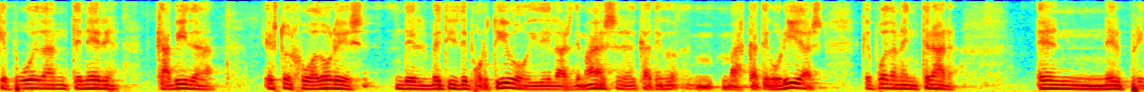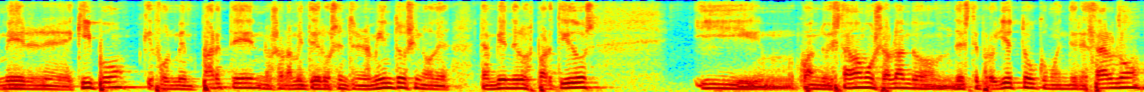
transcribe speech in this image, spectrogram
que puedan tener cabida estos jugadores del Betis Deportivo y de las demás eh, categorías que puedan entrar en el primer equipo, que formen parte no solamente de los entrenamientos, sino también de los partidos. Y cuando estábamos hablando de este proyecto, cómo enderezarlo,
